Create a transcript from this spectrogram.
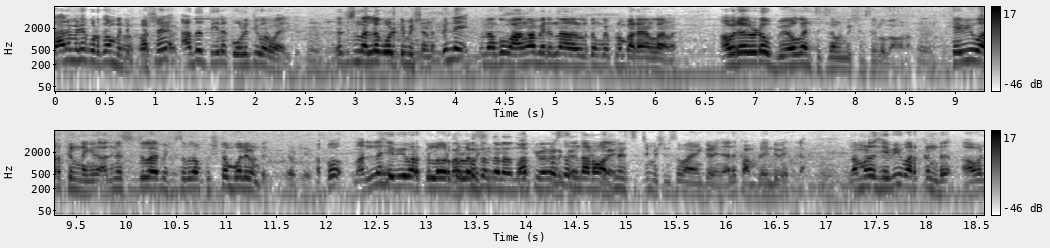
സാധനം വേണേ കൊടുക്കാൻ പറ്റും. പക്ഷേ അത് തീരെ ക്വാളിറ്റി കുറവായിരിക്കും. അത്യാവശ്യം നല്ല ക്വാളിറ്റി മെഷീനാണ് പിന്നെ നമുക്ക് വാങ്ങാൻ വരുന്ന ആളുകൾക്ക് നമുക്ക് എപ്പോഴും പറയാനുള്ളതാണ് അവരവരുടെ ഉപയോഗം അനുസരിച്ച് നമ്മൾ മെഷീൻസുകൾ വാങ്ങണം. ഹെവി വർക്ക് ഉണ്ടെങ്കിൽ അതിനനുസരിച്ചുള്ള മെഷീൻസുകൾ നമുക്ക് ഇഷ്ടം പോലെ ഉണ്ട്. അപ്പോൾ നല്ല ഹെവി വർക്ക് ഉള്ളവർക്കുള്ള എന്താണോ അതിനനുസരിച്ച് മെഷീൻസ് വാങ്ങിക്കഴിഞ്ഞാൽ കംപ്ലൈന്റ് വരില്ല. നമ്മൾ ഹെവി വർക്ക് ഉണ്ട്. അവൻ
